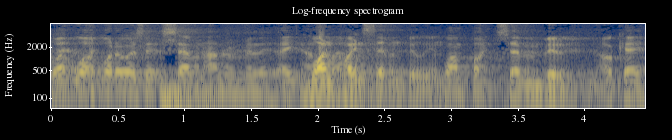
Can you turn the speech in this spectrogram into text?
What, what, what was it? 700 million? 800 1.7 billion. 1.7 billion. Okay.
